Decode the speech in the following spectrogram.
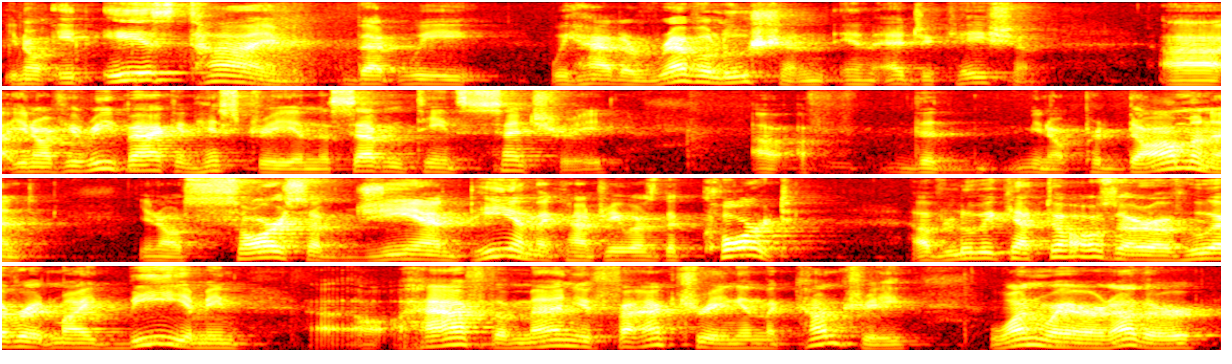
you know, it is time that we we had a revolution in education. Uh, you know, if you read back in history in the 17th century, uh, the you know predominant you know source of GNP in the country was the court of Louis XIV or of whoever it might be. I mean, uh, half the manufacturing in the country, one way or another,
